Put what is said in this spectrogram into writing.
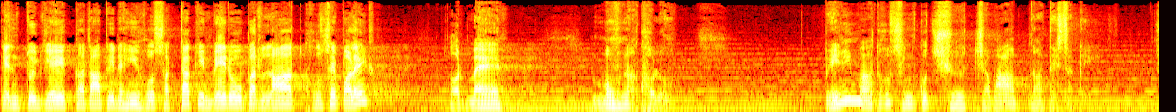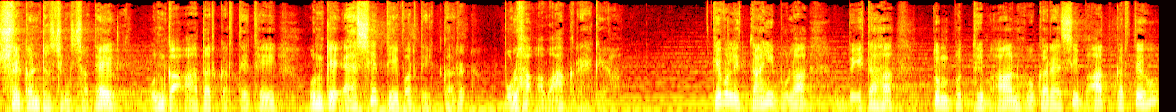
किंतु यह कदापि नहीं हो सकता कि मेरे ऊपर लात घूसे पड़े और मैं मुँह ना खोलूं। बेनी माधव सिंह कुछ जवाब ना दे सके। श्रीकंठ सिंह सदैव उनका आदर करते थे, उनके ऐसे तेवर देखकर बूढ़ा अवाक रह गया। केवल इतना ही बोला, बेटा, तुम बुद्धिमान होकर ऐसी बात करते हो?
